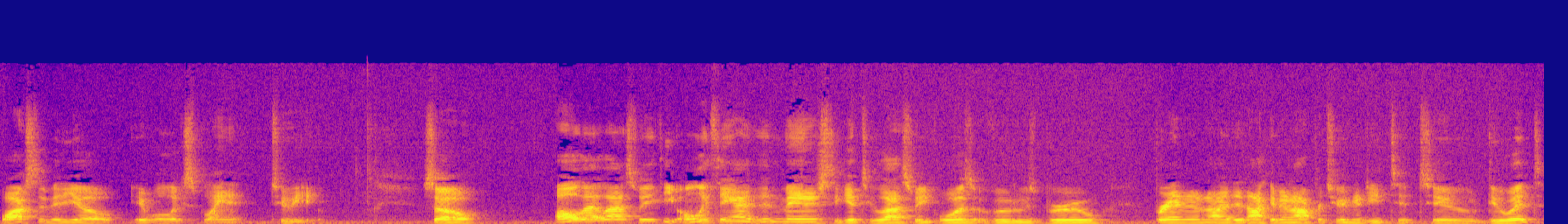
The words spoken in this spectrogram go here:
watch the video, it will explain it to you. So, all that last week, the only thing I didn't manage to get to last week was Voodoo's Brew. Brandon and I did not get an opportunity to, to do it.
